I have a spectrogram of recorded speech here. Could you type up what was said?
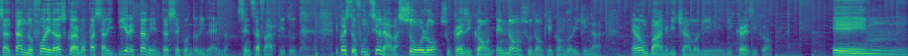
saltando fuori dallo schermo passavi direttamente al secondo livello, senza farti tutto. E questo funzionava solo su Crazy Kong e non su Donkey Kong originale. Era un bug, diciamo, di, di Crazy Kong. E, ehm,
